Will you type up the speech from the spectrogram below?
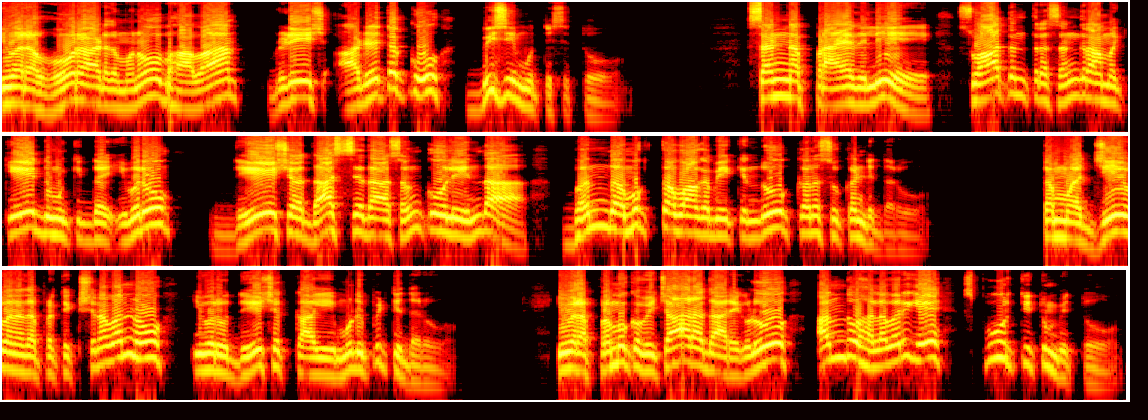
ಇವರ ಹೋರಾಟದ ಮನೋಭಾವ ಬ್ರಿಟಿಷ್ ಆಡಳಿತಕ್ಕೂ ಬಿಸಿ ಮುಟ್ಟಿಸಿತ್ತು. ಸಣ್ಣ ಪ್ರಾಯದಲ್ಲಿ ಸ್ವಾತಂತ್ರ್ಯ ಸಂಗ್ರಾಮಕ್ಕೆ ಧುಮುಕಿದ್ದ ಇವರು ದೇಶ ದಾಸ್ಯದ ಸಂಕೋಲೆಯಿಂದ ಬಂಧ ಮುಕ್ತವಾಗಬೇಕೆಂದು ಕನಸು ಕಂಡಿದ್ದರು. ತಮ್ಮ ಜೀವನದ ಪ್ರತಿಕ್ಷಣವನ್ನು ಇವರು ದೇಶಕ್ಕಾಗಿ ಮುಡಿಪಿಟ್ಟಿದ್ದರು. ಇವರ ಪ್ರಮುಖ ವಿಚಾರಧಾರೆಗಳು ಅಂದು ಹಲವರಿಗೆ ಸ್ಫೂರ್ತಿ ತುಂಬಿತ್ತು.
